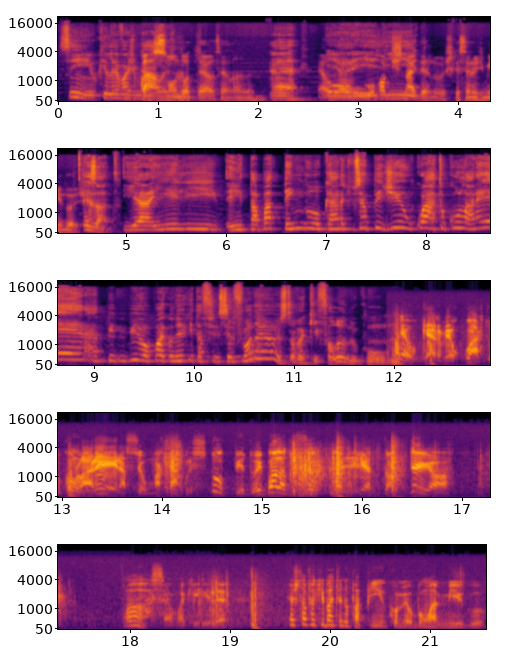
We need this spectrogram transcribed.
Sim, o que leva as malas. Garçom né? do hotel, sei lá. né? É, É e o aí Rob ele- Schneider no Esquecendo de Mim 2. Exato. E aí ele, ele tá batendo no cara, tipo, se eu pedi um quarto com lareira, pipipi, papai, quando ele que tá sendo filmado, "Ah, eu estava aqui falando com. Eu quero meu quarto com lareira, seu macaco estúpido, igual a do seu folheto aqui, ó. Oh, Selma querida, eu estava aqui batendo papinho com meu bom amigo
